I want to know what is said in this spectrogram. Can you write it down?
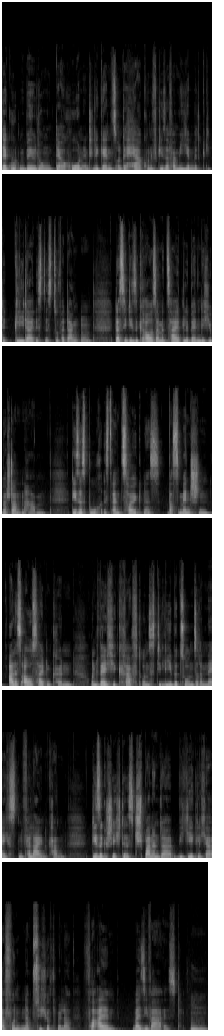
Der guten Bildung, der hohen Intelligenz und der Herkunft dieser Familienmitglieder ist es zu verdanken, dass sie diese grausame Zeit lebendig überstanden haben. Dieses Buch ist ein Zeugnis, was Menschen alles aushalten können und welche Kraft uns die Liebe zu unseren Nächsten verleihen kann. Diese Geschichte ist spannender wie jeglicher erfundener Psychothriller, vor allem weil sie wahr ist. Mhm.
